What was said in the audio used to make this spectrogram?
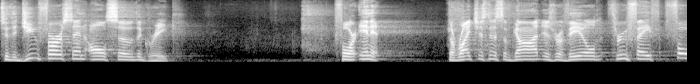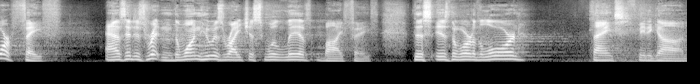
to the Jew first and also the Greek. For in it, the righteousness of God is revealed through faith for faith. As it is written, the one who is righteous will live by faith. This is the word of the Lord. Thanks be to God.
